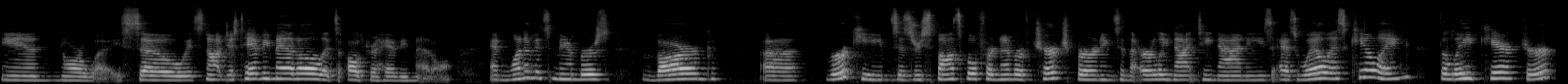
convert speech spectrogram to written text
in Norway. So it's not just heavy metal, it's ultra heavy metal. And one of its members, Varg uh, Vikernes, is responsible for a number of church burnings in the early 1990s, as well as killing the lead character,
